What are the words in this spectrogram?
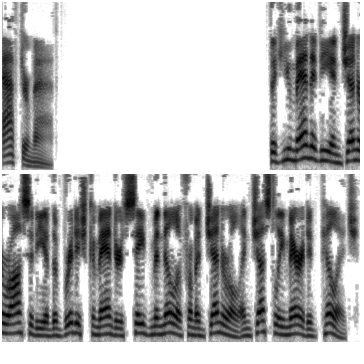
Aftermath The humanity and generosity of the British commanders saved Manila from a general and justly merited pillage.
